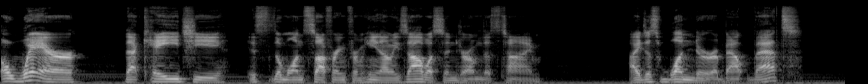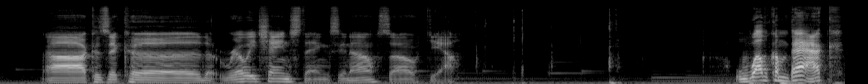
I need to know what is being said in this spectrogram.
aware that Keiichi is the one suffering from Hinamizawa syndrome this time. I just wonder about that. Uh, cause it could really change things, you know? So, yeah. Welcome back.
